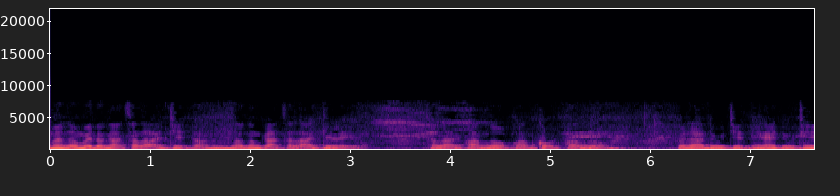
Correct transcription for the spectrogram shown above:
มันเราไม่ต้องการสลายจิตเราเราต้องการสลายกิเลสสลายความโลภความโกรธความหลง เวลาดูจิตนี้ให้ดูที่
